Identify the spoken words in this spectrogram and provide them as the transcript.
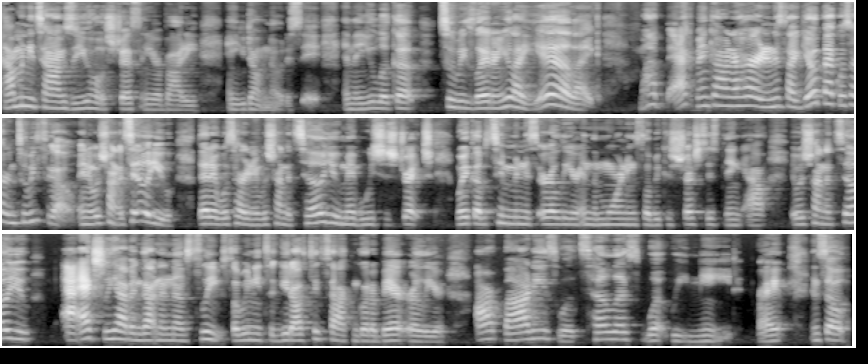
How many times do you hold stress in your body and you don't notice it? And then you look up two weeks later and you're like, yeah, like my back been kind of hurt. And it's like, your back was hurting two weeks ago. And it was trying to tell you that it was hurting. It was trying to tell you maybe we should stretch, wake up 10 minutes earlier in the morning so we could stretch this thing out. It was trying to tell you I actually haven't gotten enough sleep, so we need to get off TikTok and go to bed earlier. Our bodies will tell us what we need, right? And so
